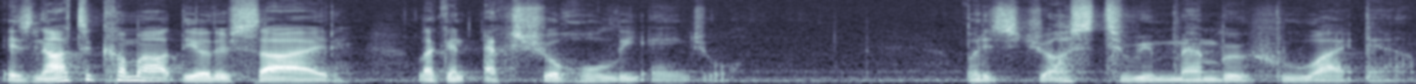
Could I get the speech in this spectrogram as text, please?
is not to come out the other side like an extra holy angel, but it's just to remember who I am.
